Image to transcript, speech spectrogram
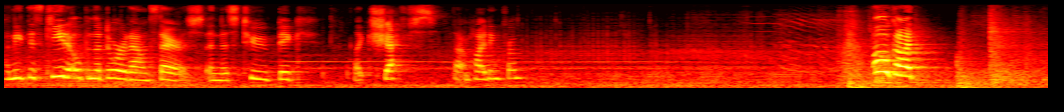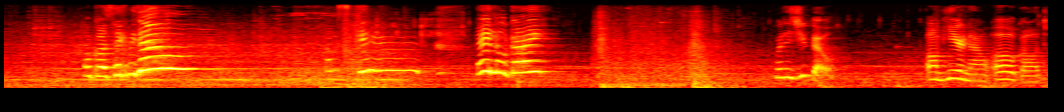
I need this key to open the door downstairs, and there's two big, like, chefs that I'm hiding from. Oh god! Oh god, it's taking me down! I'm scared! Hey, little guy! Where did you go? Oh, I'm here now. Oh god.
